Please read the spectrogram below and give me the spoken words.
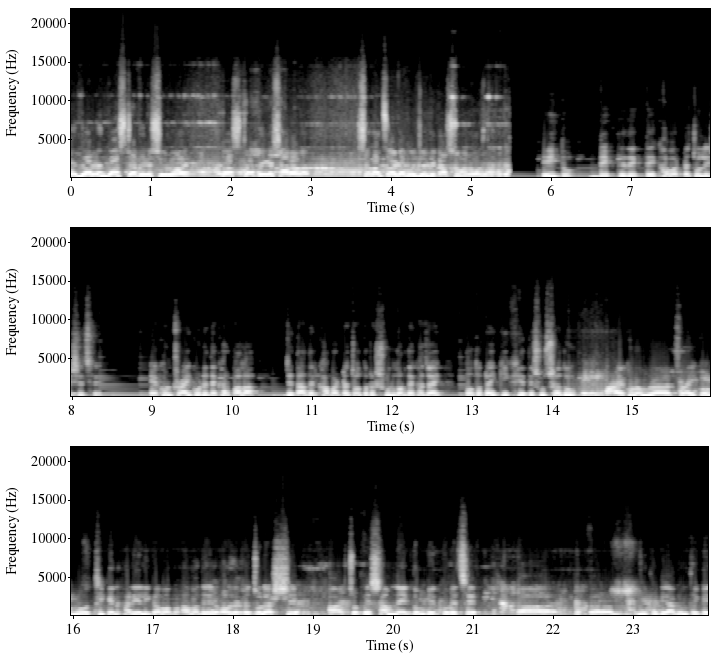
এই ধরেন দশটা থেকে শুরু হয়। দশটা থেকে সারা রাত। সকাল ছয়টা পর্যন্ত কাস্টমার হবে। এই তো দেখতে দেখতে খাবারটা চলে এসেছে। এখন ট্রাই করে দেখার পালা যে তাদের খাবারটা যতটা সুন্দর দেখা যায় ততটাই কি খেতে সুস্বাদু? এখন আমরা ট্রাই করব চিকেন হারিয়ালি কাবাব। আমাদের অর্ডারটা চলে আসছে। আর চোখের সামনে একদম বের করেছে। ই থেকে, আগুন থেকে।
